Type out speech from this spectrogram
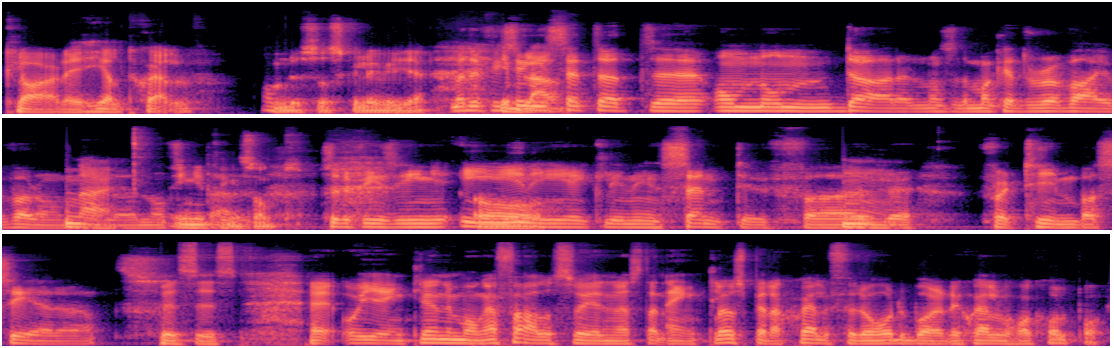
klara det helt själv om du så skulle vilja. Men det finns Ibland... inget sätt att uh, om någon dör eller något sånt, man kan inte reviva dem? Nej, eller något ingenting sånt, sånt. Så det finns ing, ingen och... egentligen incentive för mm för teambaserat. Precis. Eh, och egentligen i många fall så är det nästan enklare att spela själv för då har du bara dig själv att ha koll på.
